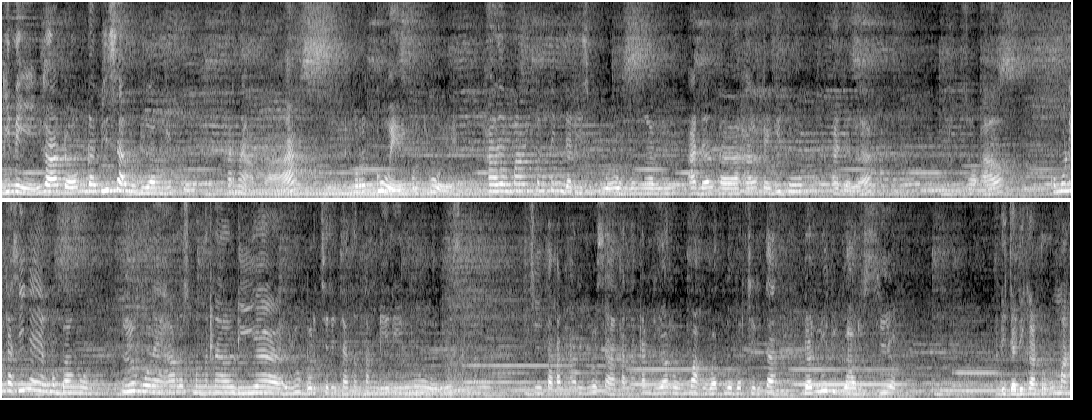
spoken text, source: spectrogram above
gini enggak dong. Nggak bisa lu bilang gitu. Karena apa? Menurut gue menurut gue hal yang paling penting dari sebuah hubungan ada uh, hal kayak gitu adalah soal komunikasinya yang membangun. Lu mulai harus mengenal dia lu bercerita tentang diri lu menceritakan hari lu seakan-akan dia rumah buat lu bercerita dan lu juga harus siap dijadikan rumah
